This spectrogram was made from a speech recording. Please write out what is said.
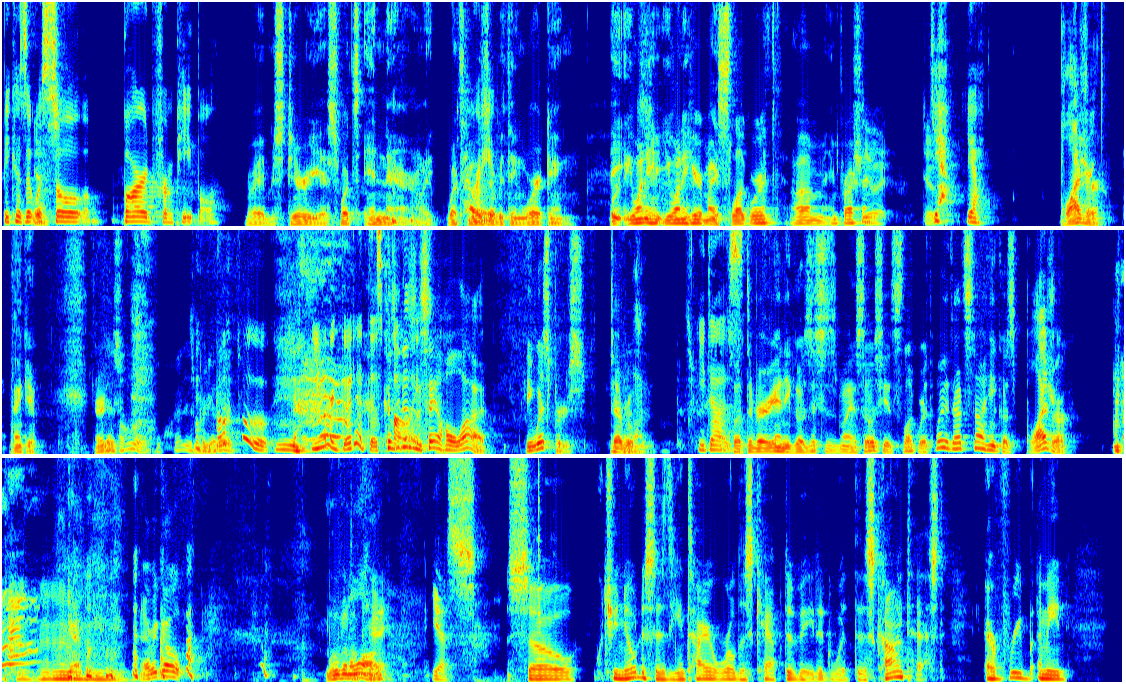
because it was so barred from people. right, mysterious. What's in there? Like, what's how is Right. everything working? Hey, You want to you want to hear my Slugworth um, impression? Do it. Do Yeah, yeah. Pleasure. Thank you. There it is. Oh, that is pretty good. Oh, you are good at this, Because he doesn't say a whole lot. He whispers to everyone. He does. So at the very end, he goes, "This is my associate Slugworth." Wait, that's not. He goes, "Pleasure." Okay. There we go. Moving along. Okay. Yes. So what you notice is the entire world is captivated with this contest. Every, I mean,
